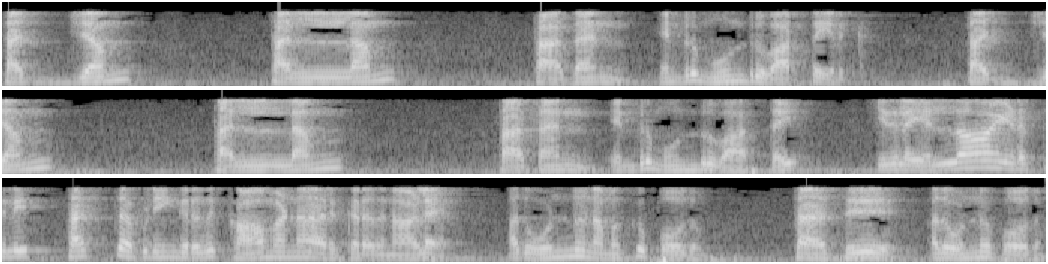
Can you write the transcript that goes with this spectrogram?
தஜ்ஜம் தல்லம் ததன் என்று மூன்று வார்த்தை இருக்கு. தஜ்ஜம் தல்லம் ததன் என்று மூன்று வார்த்தை. இதுல எல்லா இடத்திலையும் தத் அப்படிங்கிறது காமனா இருக்கிறதுனால அது ஒன்னு நமக்கு போதும். தது அது ஒன்னு போதும்.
